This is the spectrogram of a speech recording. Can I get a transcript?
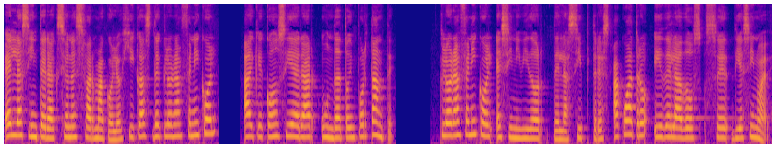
En las interacciones farmacológicas de cloranfenicol hay que considerar un dato importante. Cloranfenicol es inhibidor de la CYP3A4 y de la 2C19.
